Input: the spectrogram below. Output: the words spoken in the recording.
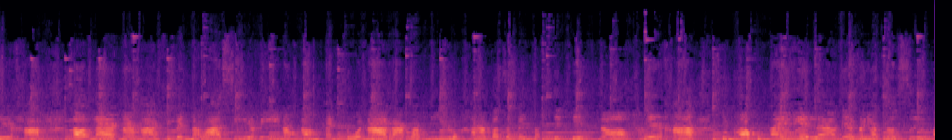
เลยค่ะ ตอนแรกนะคะที่เป็นแบบว่าซีรีส์น้องๆแต่งตัวน่ารักแบบนี้ลูกค้าก็จะเป็นแบบเด็กๆเนาะนะคะ คุณพ่อคุณแม่เห็นแล้วเนี่ยก็อยากจะซื้อไป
